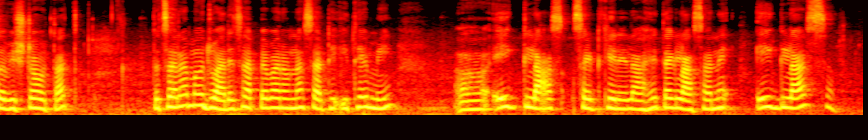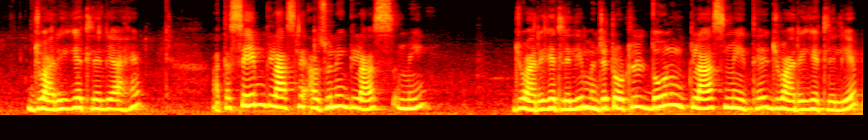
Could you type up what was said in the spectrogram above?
चविष्ट होतात. तर चला मग ज्वारीचे आप्पे बनवण्यासाठी इथे मी एक ग्लास सेट केलेला आहे. त्या ग्लासाने एक ग्लास ज्वारी घेतलेली आहे. आता सेम ग्लासने अजून एक ग्लास मी ज्वारी घेतलेली म्हणजे टोटल दोन ग्लास मी इथे ज्वारी घेतलेली आहे.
